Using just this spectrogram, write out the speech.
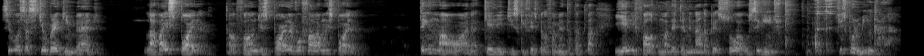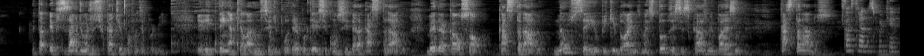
Se você assistiu Breaking Bad, Lá vai spoiler. Tava falando de spoiler, vou falar um spoiler. Tem uma hora que ele diz que fez pela família, tá, tá, tá, e ele fala para uma determinada pessoa o seguinte: Fiz por mim, cara. Eu precisava de uma justificativa para fazer por mim. Ele tem aquela ânsia de poder porque ele se considera castrado. Better Call Saul, castrado. Não sei o Peak Blinders, mas todos esses casos me parecem castrados. Castrados por quê?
